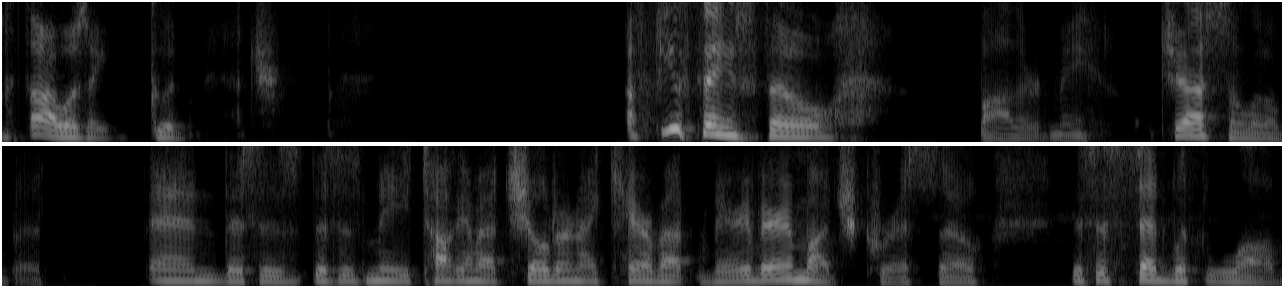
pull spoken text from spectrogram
I thought it was a good match. A few things though bothered me just a little bit, and this is this is me talking about children I care about very very much, Chris. So this is said with love.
